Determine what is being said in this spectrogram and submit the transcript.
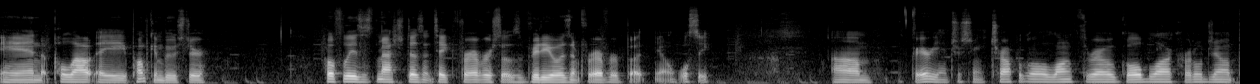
and pull out a pumpkin booster. Hopefully this match doesn't take forever, so this video isn't forever, but you know, we'll see. Um, very interesting. Tropical, long throw, goal block, hurdle jump.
